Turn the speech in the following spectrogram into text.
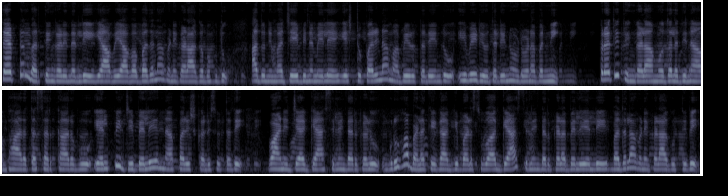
ಸೆಪ್ಟೆಂಬರ್ ತಿಂಗಳಿನಲ್ಲಿ ಯಾವ ಯಾವ ಬದಲಾವಣೆಗಳಾಗಬಹುದು? ಅದು ನಿಮ್ಮ ಜೇಬಿನ ಮೇಲೆ ಎಷ್ಟು ಪರಿಣಾಮ ಬೀರುತ್ತದೆ ಎಂದು ಈ ವಿಡಿಯೋದಲ್ಲಿ ನೋಡೋಣ ಬನ್ನಿ. ಪ್ರತಿ ತಿಂಗಳ ಮೊದಲ ದಿನ ಭಾರತ ಸರ್ಕಾರವು ಎಲ್ಪಿಜಿ ಬೆಲೆಯನ್ನ ಪರಿಷ್ಕರಿಸುತ್ತದೆ. ವಾಣಿಜ್ಯ ಗ್ಯಾಸ್ ಸಿಲಿಂಡರ್ಗಳು ಗೃಹ ಬಳಕೆಗಾಗಿ ಬಳಸುವ ಗ್ಯಾಸ್ ಸಿಲಿಂಡರ್ಗಳ ಬೆಲೆಯಲ್ಲಿ ಬದಲಾವಣೆಗಳಾಗುತ್ತಿವೆ.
